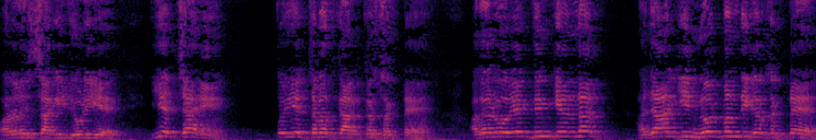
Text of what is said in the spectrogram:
और अमित शाह की जोड़ी है। ये चाहें तो ये चमत्कार कर सकते हैं। अगर वो एक दिन के अंदर हज़ार की नोटबंदी कर सकते हैं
